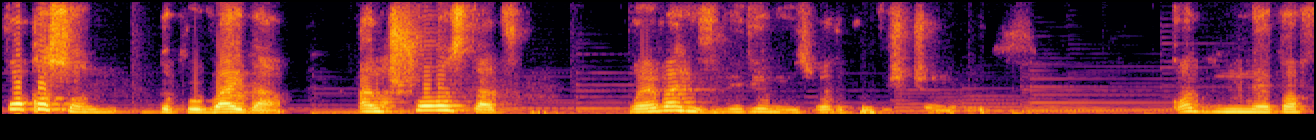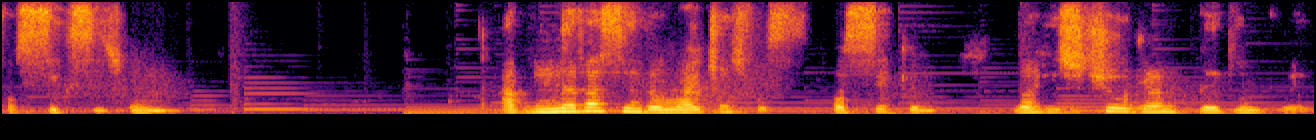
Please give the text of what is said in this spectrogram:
focus on the provider, and trust that wherever He's leading you is where the provision is. God never forsakes his own. I've never seen the righteous forsaken, nor his children begging bread.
